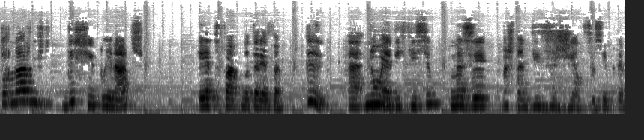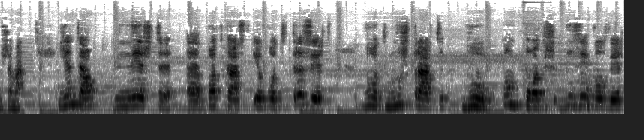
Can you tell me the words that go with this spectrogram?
tornar-nos disciplinados é de facto uma tarefa que uh, não é difícil, mas é bastante exigente, se assim podemos chamar. E então, neste uh, podcast, eu vou-te trazer-te, vou-te mostrar-te, vou, como podes desenvolver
